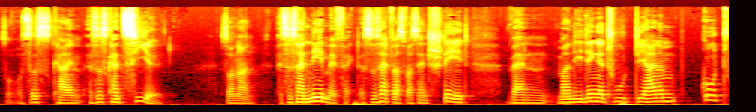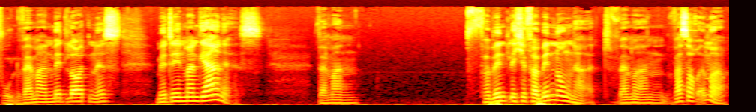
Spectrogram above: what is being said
So, es, ist kein, es ist kein Ziel, sondern es ist ein Nebeneffekt. Es ist etwas, was entsteht, wenn man die Dinge tut, die einem gut tun, wenn man mit Leuten ist, mit denen man gerne ist, wenn man verbindliche Verbindungen hat, wenn man was auch immer.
